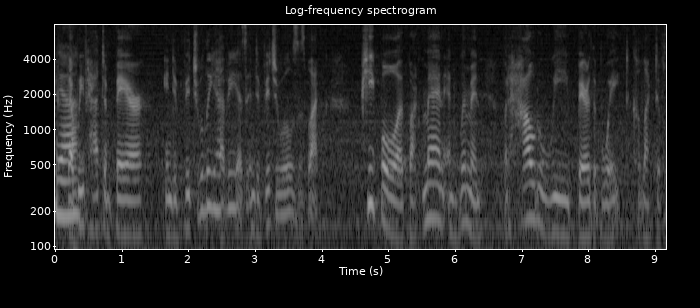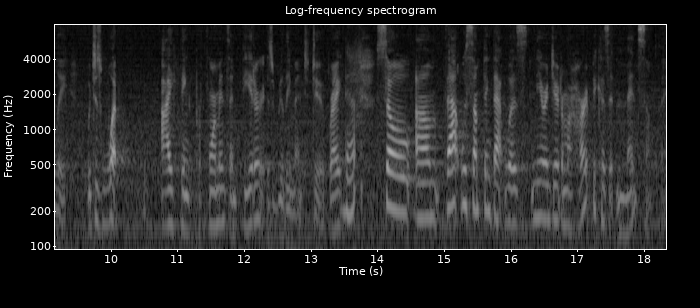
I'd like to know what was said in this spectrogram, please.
Yeah. that we've had to bear individually heavy as individuals, as black people, as black men and women, but how do we bear the weight collectively, which is what I think performance and theater is really meant to do, right? Yep. So um, that was something that was near and dear to my heart because it meant something.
